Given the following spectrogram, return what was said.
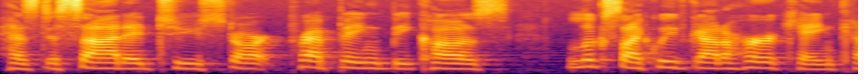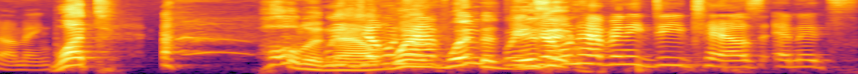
has decided to start prepping because looks like we've got a hurricane coming. What? Hold it We now. don't when, have when did we don't it- have any details, and it's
